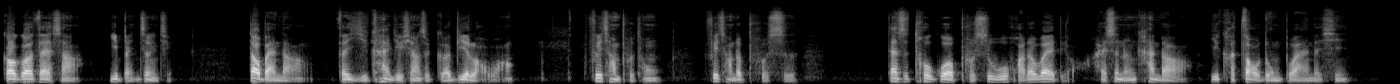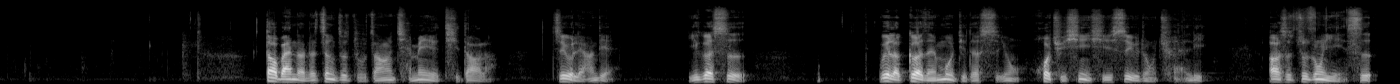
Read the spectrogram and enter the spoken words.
高高在上，一本正经；盗版党则一看就像是隔壁老王，非常普通，非常的朴实。但是透过朴实无华的外表，还是能看到一颗躁动不安的心。盗版党的政治主张前面也提到了，只有两点：一个是为了个人目的的使用，获取信息是一种权利；二是注重隐私。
